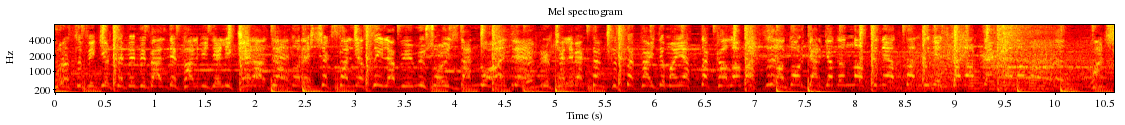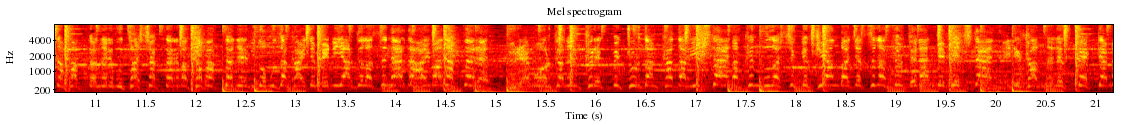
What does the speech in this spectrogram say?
Burası Fikirtepe bir belde kalbi delik herhalde. Ador eşek salyasıyla büyümüş o yüzden bu halde. Ömrü kelebekten kısa kaydım hayatta kalamazsın. Ador gergadanın altına yatsan bu diz kadar zevk alamazsın Pançla patlanır bu taşaklarıma kabaklanır Bir domuza kaydım beni yargılasın nerede hayvan hakları? Ürem organın kırık bir kürdan kadar hiçten Akın bulaşık yıkayan bacasına sürtünen bir piçten Delikanlılık parası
